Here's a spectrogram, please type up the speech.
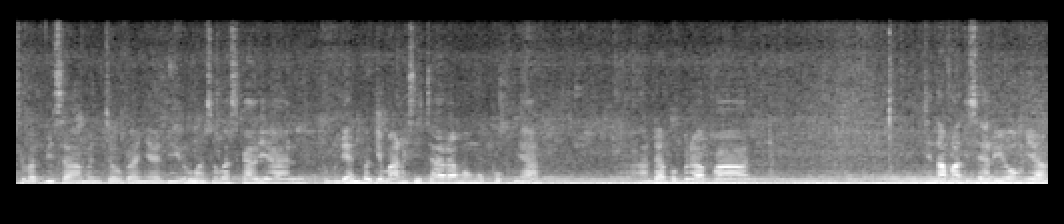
sobat bisa mencobanya di rumah sobat sekalian. Kemudian bagaimana sih cara memupuknya? Ada beberapa cinta platiserium yang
